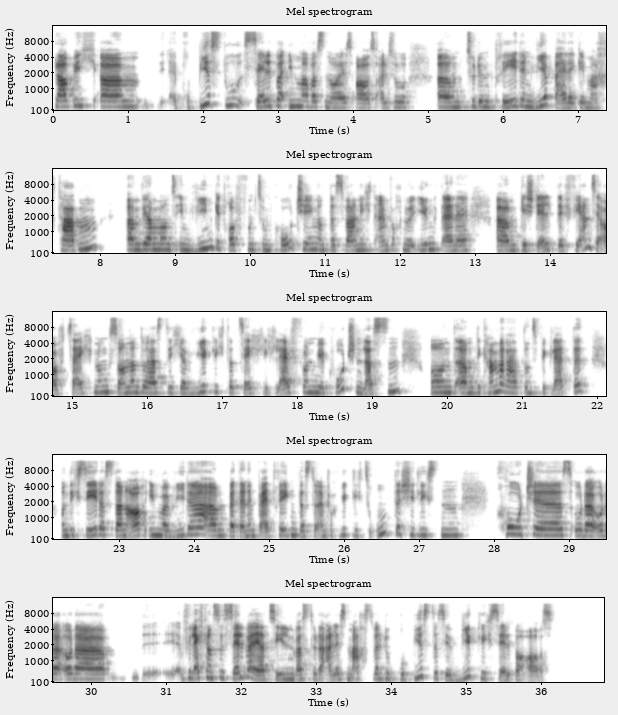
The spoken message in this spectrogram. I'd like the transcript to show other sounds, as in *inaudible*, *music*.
glaube ich, ähm, äh, probierst du selber immer was Neues aus. Also ähm, zu dem Dreh, den wir beide gemacht haben, ähm, wir haben uns in Wien getroffen zum Coaching und das war nicht einfach nur irgendeine ähm, gestellte Fernsehaufzeichnung, sondern du hast dich ja wirklich tatsächlich live von mir coachen lassen und ähm, die Kamera hat uns begleitet und ich sehe das dann auch immer wieder ähm, bei deinen Beiträgen, dass du einfach wirklich zu unterschiedlichsten Coaches oder, oder, oder äh, vielleicht kannst du selber erzählen, was du da alles machst, weil du probierst das ja wirklich selber aus.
